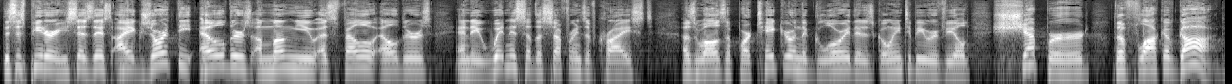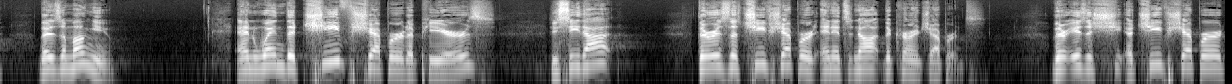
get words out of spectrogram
This is Peter. He says this I exhort the elders among you as fellow elders and a witness of the sufferings of Christ as well as a partaker in the glory that is going to be revealed, shepherd the flock of God that is among you. And when the chief shepherd appears, you see that? There is a chief shepherd, and it's not the current shepherds. There is a, she- a chief shepherd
